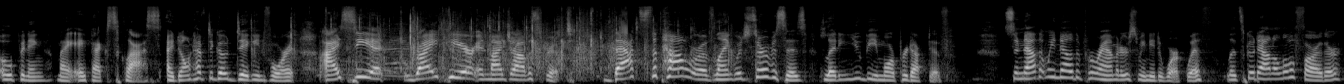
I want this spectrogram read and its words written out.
opening my Apex class. I don't have to go digging for it. I see it right here in my JavaScript. That's the power of language services, letting you be more productive. So now that we know the parameters we need to work with, let's go down a little farther.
